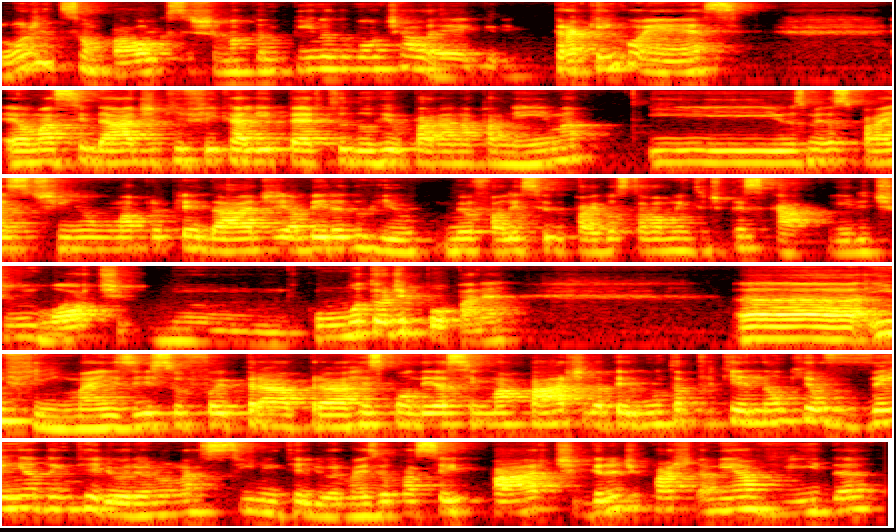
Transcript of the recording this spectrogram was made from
longe de São Paulo, que se chama Campina do Monte Alegre. Para quem conhece, é uma cidade que fica ali perto do Rio Paranapanema, e os meus pais tinham uma propriedade à beira do rio. Meu falecido pai gostava muito de pescar e ele tinha um bote um, com um motor de popa, né? Uh, enfim, mas isso foi para responder assim uma parte da pergunta, porque não que eu venha do interior, eu não nasci no interior, mas eu passei parte, grande parte da minha vida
